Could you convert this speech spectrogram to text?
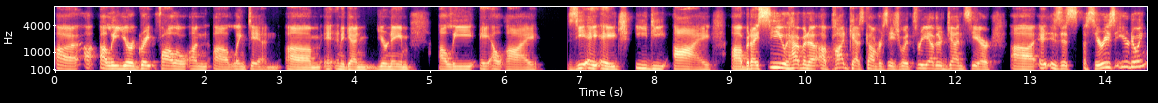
uh, Ali, you're a great follow on uh, LinkedIn. Um, and again, your name Ali A L I Z A H E D I. Uh, but I see you having a, a, podcast conversation with three other gents here. Uh, is this a series that you're doing?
